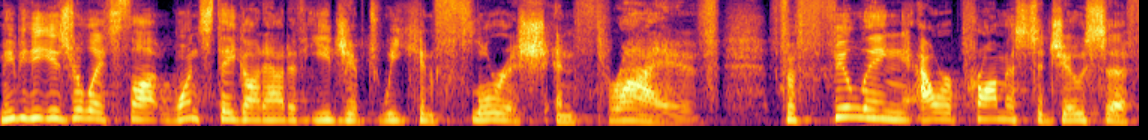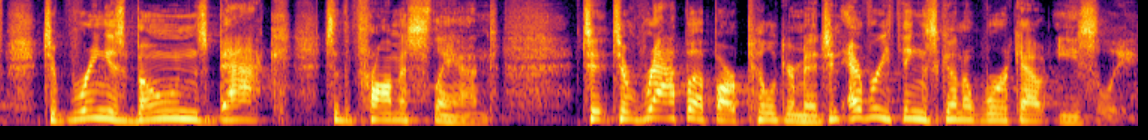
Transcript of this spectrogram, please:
Maybe the Israelites thought once they got out of Egypt, we can flourish and thrive, fulfilling our promise to Joseph to bring his bones back to the promised land to, to wrap up our pilgrimage, and everything's going to work out easily.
